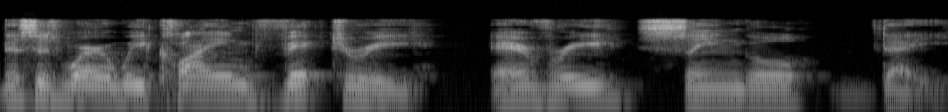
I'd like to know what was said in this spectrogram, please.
This is where we claim victory every single day.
